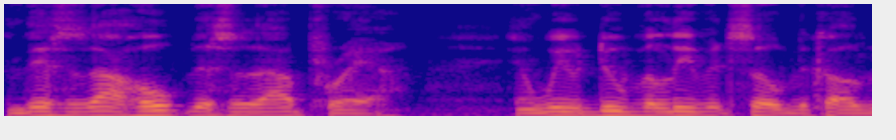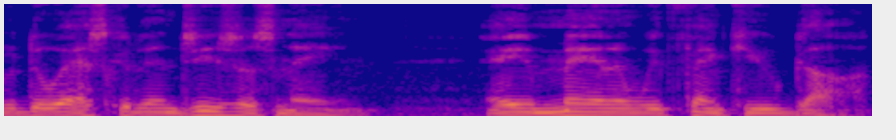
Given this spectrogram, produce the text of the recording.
And this is our hope, this is our prayer. And we do believe it so because we do ask it in Jesus' name. Amen. And we thank you, God.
